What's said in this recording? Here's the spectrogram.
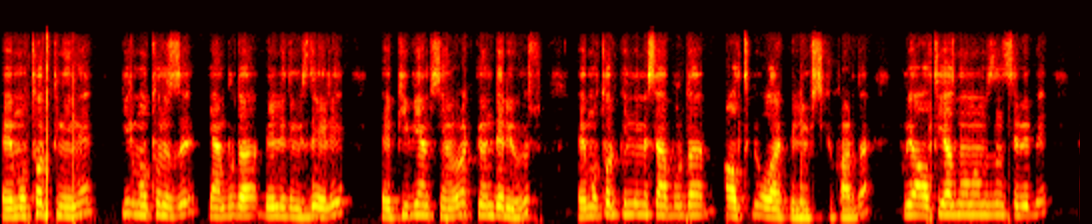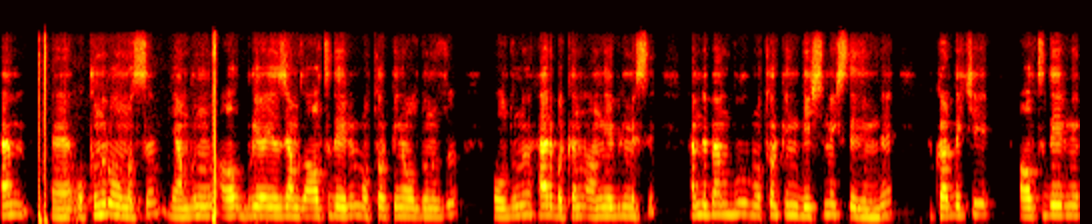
e, motor pinine bir motor hızı yani burada belirlediğimiz değeri e, PWM sinyal olarak gönderiyoruz. E, motor pinini mesela burada 6 olarak belirlemiştik yukarıda. Buraya 6 yazmamamızın sebebi hem e, okunur olması yani bunun al, buraya yazacağımız 6 değerin motor pini olduğunuzu olduğunu her bakanın anlayabilmesi. Hem de ben bu motor pinini değiştirmek istediğimde yukarıdaki altı değerini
